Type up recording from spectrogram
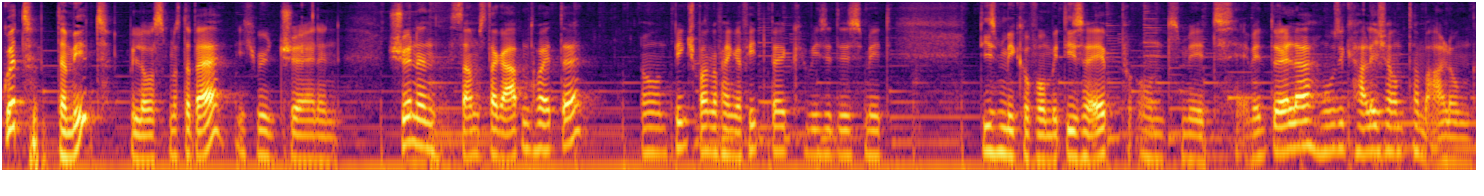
Gut, damit belassen wir es dabei. Ich wünsche einen schönen Samstagabend heute und bin gespannt auf euer Feedback, wie Sie das mit diesem Mikrofon, mit dieser App und mit eventueller musikalischer Untermalung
